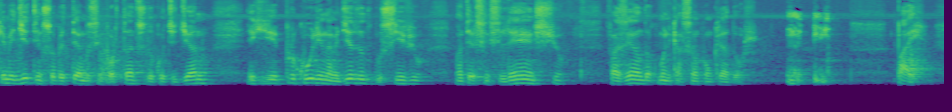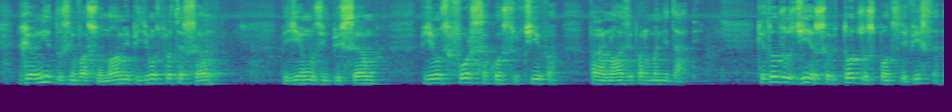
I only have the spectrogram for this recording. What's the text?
que meditem sobre temas importantes do cotidiano e que procurem, na medida do possível, manter-se em silêncio, fazendo a comunicação com o Criador. Pai, reunidos em vosso nome, pedimos proteção, pedimos intuição, pedimos força construtiva para nós e para a humanidade. Que todos os dias, sob todos os pontos de vista,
